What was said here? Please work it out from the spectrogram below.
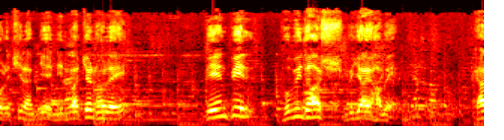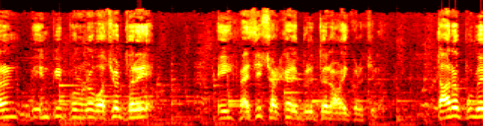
বলেছিলাম যে নির্বাচন হলে বিএনপির ভূমিধস বিজয় হবে। কারণ বিএনপি পনেরো বছর ধরে এই ফ্যাসিস্ট সরকারের বিরুদ্ধে লড়াই করেছিল। তারও পূর্বে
